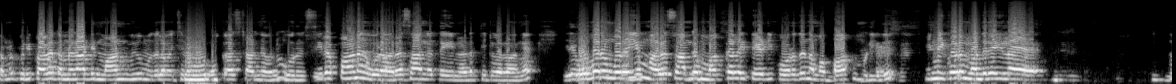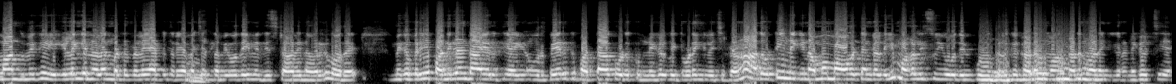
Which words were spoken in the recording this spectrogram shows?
தமிழ் குறிப்பாக தமிழ்நாட்டின் மாண்பு முதலமைச்சர் மு க ஸ்டாலின் அவர்கள் ஒரு சிறப்பான ஒரு அரசாங்கத்தை நடத்திட்டு வர்றாங்க. ஒவ்வொரு முறையும் அரசாங்கம் மக்களை தேடி போறதை நம்ம பார்க்க முடியுது. இன்னைக்கு கூட மதுரையில மாண்புமிகு இளைஞர் நலன் மற்றும் விளையாட்டுத்துறை அமைச்சர் தம்பி உதயநிதி ஸ்டாலின் அவர்கள் ஒரு மிகப்பெரிய பன்னிரெண்டாயிரத்தி ஐநூறு பேருக்கு பட்டா கொடுக்கும் நிகழ்வை தொடங்கி வச்சிருக்காங்க. அதொட்டி இன்னைக்கு நம்ம மாவட்டங்களையும் மகளிர் சுய உதவி குழுக்களுக்கு கடன் கடன் வழங்குகிற நிகழ்ச்சியை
